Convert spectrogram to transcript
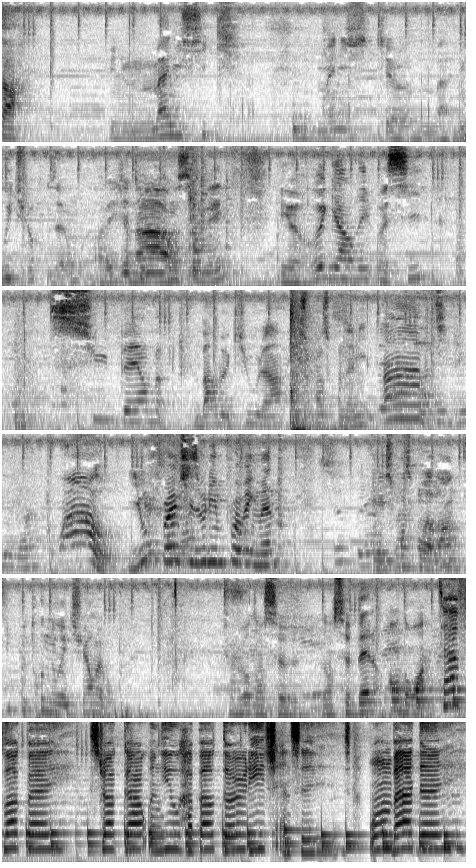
Ça. Une magnifique, magnifique euh, bah, nourriture que nous allons euh, bientôt consommer. Et regardez aussi, superbe barbecue là. Et je pense qu'on a mis un petit. Wow! You French is really improving, man. Et je pense qu'on va avoir un petit peu trop de nourriture, mais bon. Toujours dans ce, dans ce bel endroit. Tough luck, babe. Struck out when you had about 30 chances. One bad day,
